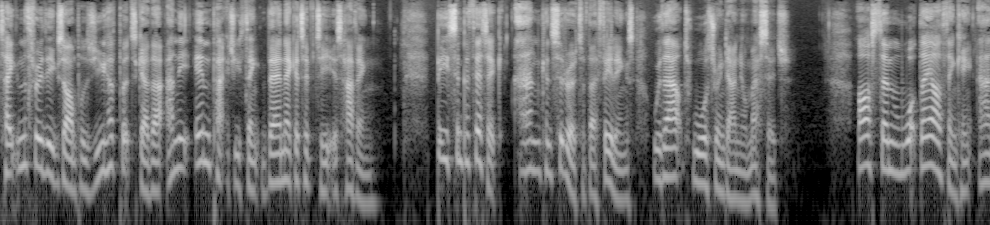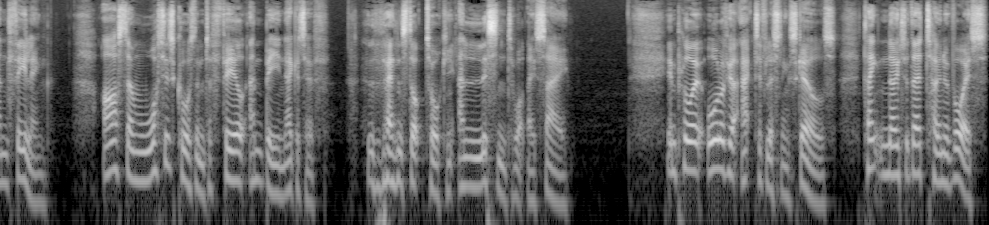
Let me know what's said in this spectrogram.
Take them through the examples you have put together and the impact you think their negativity is having. Be sympathetic and considerate of their feelings without watering down your message. Ask them what they are thinking and feeling. Ask them what has caused them to feel and be negative. Then stop talking and listen to what they say. Employ all of your active listening skills. Take note of their tone of voice,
